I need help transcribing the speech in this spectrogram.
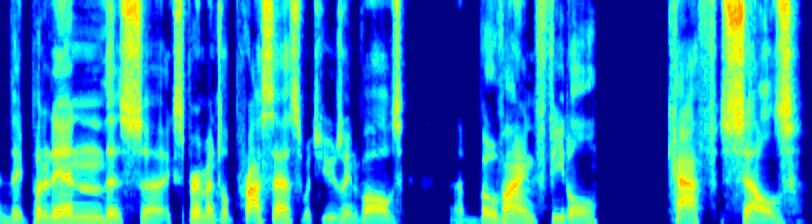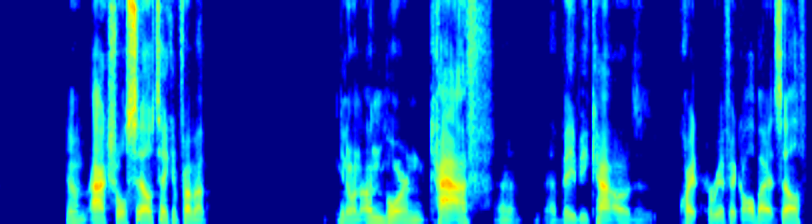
they put it in this uh, experimental process, which usually involves uh, bovine fetal calf cells, you know, actual cells taken from a, you know, an unborn calf, a baby cow, quite horrific all by itself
